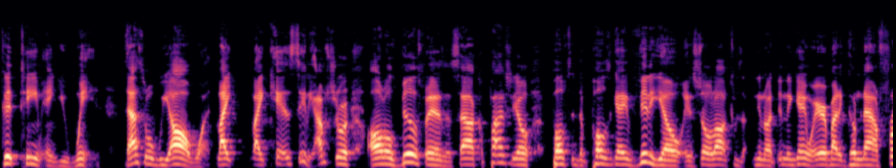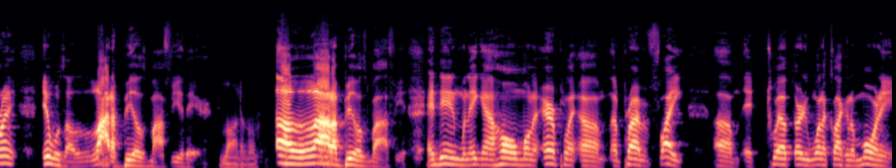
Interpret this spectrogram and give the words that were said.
good team and you win. That's what we all want. Like like Kansas City. I'm sure all those Bills fans and Sal Capaccio posted the post game video and showed off because you know at the end of the game where everybody come down front, it was a lot of Bills Mafia there. A lot of them. A lot of Bills Mafia. And then when they got home on an airplane, um, a private flight, um, at 12 30, 1 o'clock in the morning,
